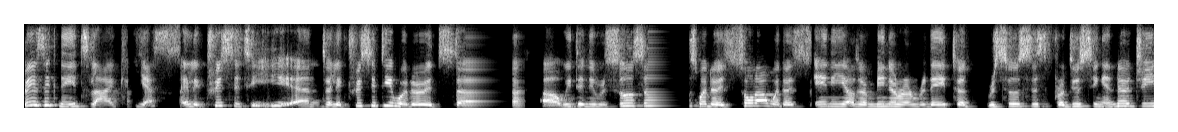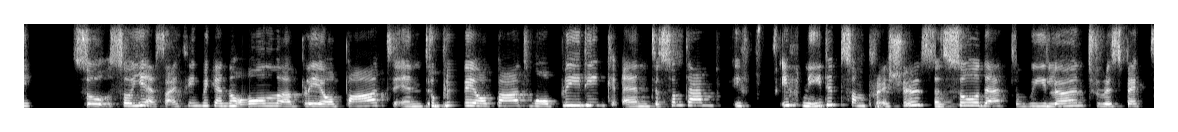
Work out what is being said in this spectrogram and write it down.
basic needs like, yes, electricity and electricity, whether it's uh, uh, with any resources, whether it's solar, whether it's any other mineral related resources producing energy, so, so yes, I think we can all uh, play our part and to play our part more pleading and sometimes, if if needed, some pressures, uh, so that we learn to respect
